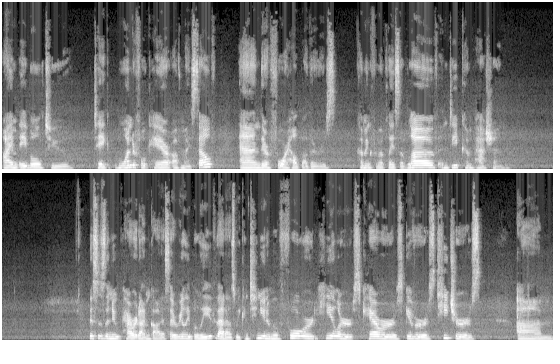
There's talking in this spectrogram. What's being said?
I am able to take wonderful care of myself and therefore help others, coming from a place of love and deep compassion. This is the new paradigm, goddess. I really believe that as we continue to move forward, healers, carers, givers, teachers um,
